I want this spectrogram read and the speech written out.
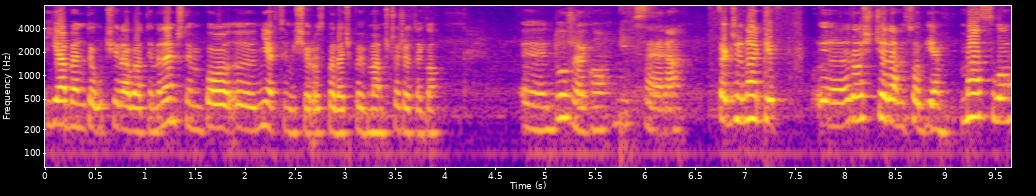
ja będę ucierała tym ręcznym, bo e, nie chce mi się rozpadać, powiem Wam szczerze, tego dużego miksera. Także najpierw rozcieram sobie masło,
